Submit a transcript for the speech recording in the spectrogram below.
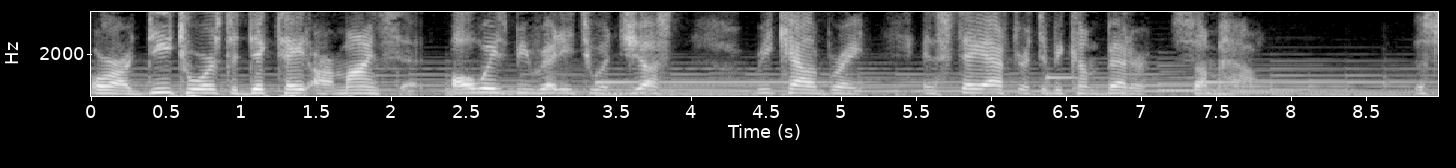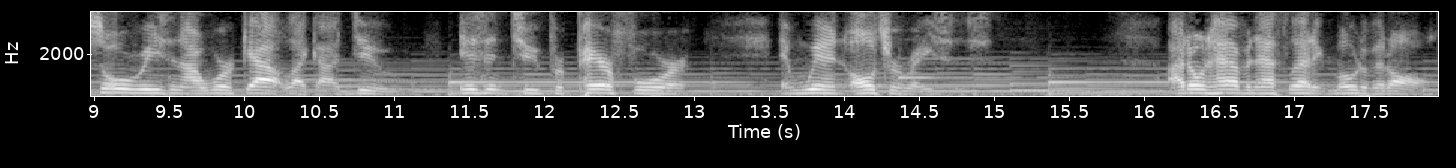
or our detours to dictate our mindset. Always be ready to adjust, recalibrate, and stay after it to become better somehow. The sole reason I work out like I do isn't to prepare for and win ultra races. I don't have an athletic motive at all.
